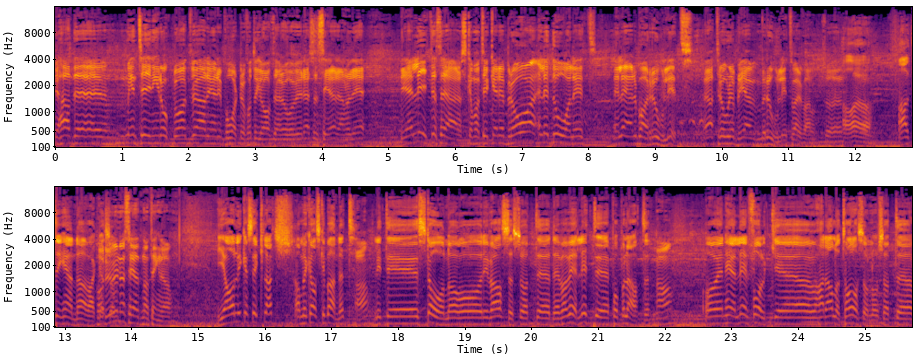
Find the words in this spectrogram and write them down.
jag hade eh, min tidning Rockbladet, vi hade en reporter och fotograf där och vi recenserade den. Och det, det är lite sådär, ska man tycka det är bra eller dåligt? Eller är det bara roligt? Jag tror det blev roligt i varje fall. Så, Ja, ja. Allting händer här verkar Har du nog sett någonting då? Jag lyckades se Clutch, amerikanska bandet. Ja. Lite stoner och diverse så att eh, det var väldigt eh, populärt. Ja. Och en hel del folk eh, hade aldrig talat om dem. Så att, eh,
